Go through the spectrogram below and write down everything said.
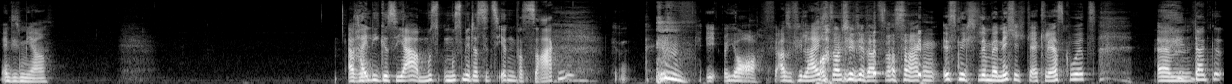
in diesem Jahr. Also, Heiliges Jahr. Muss, muss mir das jetzt irgendwas sagen? Ja, also vielleicht sollte dir das was sagen. Ist nicht schlimm, wenn nicht. Ich erkläre es kurz. Ähm, Danke.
